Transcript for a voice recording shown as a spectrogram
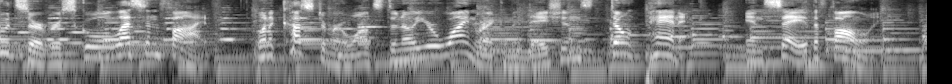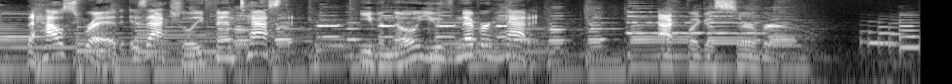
Food Server School Lesson 5. When a customer wants to know your wine recommendations, don't panic and say the following The House Red is actually fantastic, even though you've never had it. Act like a server.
